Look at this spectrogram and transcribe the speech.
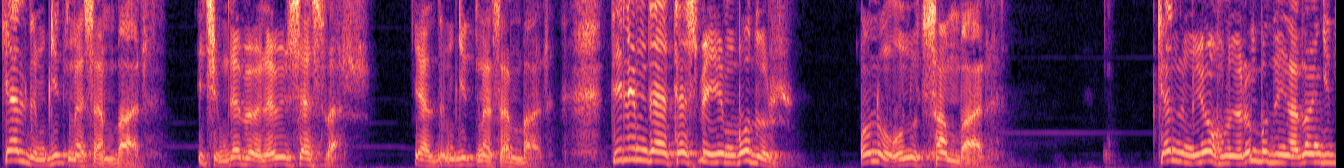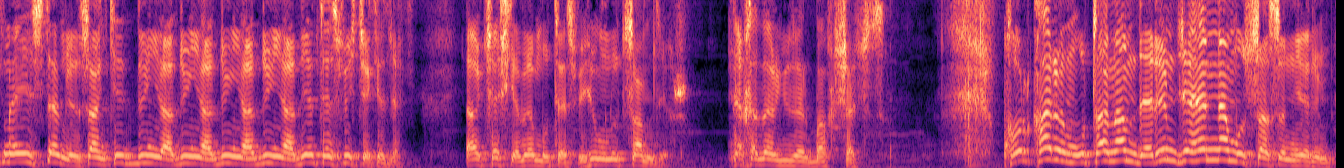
geldim gitmesem bari. İçimde böyle bir ses var. Geldim gitmesem bari. Dilimde tesbihim budur. Onu unutsam bari. Kendimi yokluyorum bu dünyadan gitmeyi istemiyor. Sanki dünya, dünya, dünya, dünya diye tesbih çekecek. Ya keşke ben bu tesbihi unutsam diyor. Ne kadar güzel bakış açısı. Korkarım, utanam derim, cehennem ustasın yerim.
